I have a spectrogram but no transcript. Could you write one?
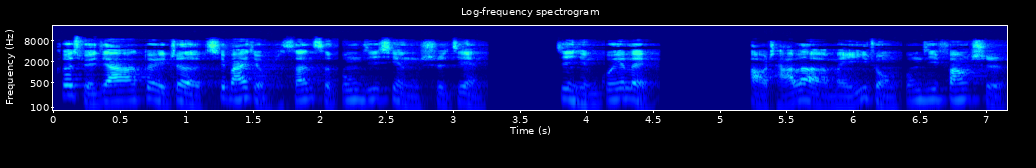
科学家对这七百九十三次攻击性事件进行归类，考察了每一种攻击方式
